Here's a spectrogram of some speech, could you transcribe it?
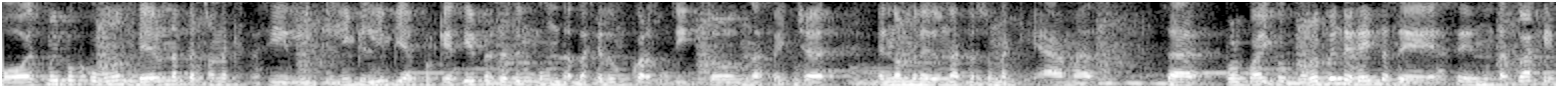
o es muy poco común ver una persona que está así limpia, limpia, limpia. Porque siempre se hacen un tatuaje de un corazoncito, una fecha, el nombre de una persona que amas. O sea, por cualquier, por pendejadita se hacen un tatuaje.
